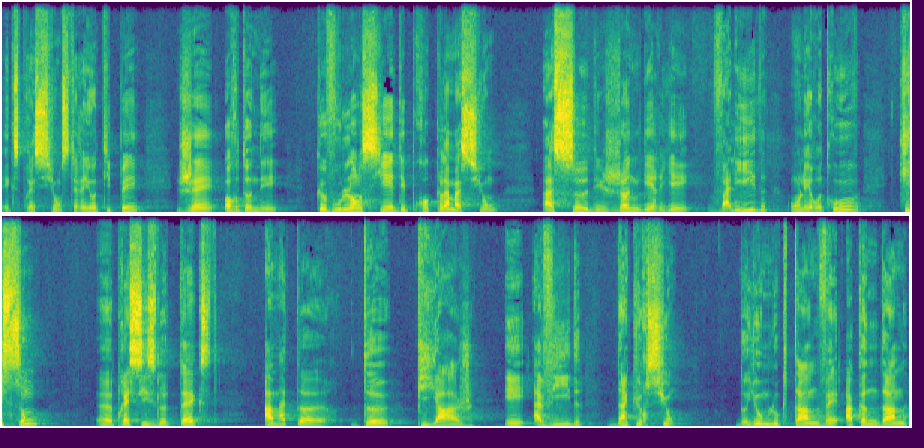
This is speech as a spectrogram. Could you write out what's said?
expression stéréotypée, j'ai ordonné que vous lanciez des proclamations à ceux des jeunes guerriers valides, on les retrouve, qui sont euh, précise le texte, amateur de pillage et avide d'incursion. Doyum luktan ve akendan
